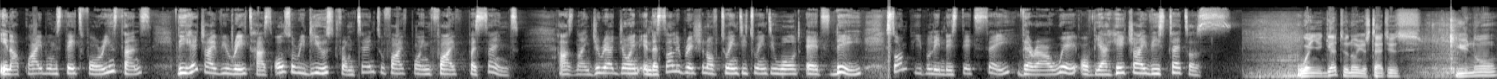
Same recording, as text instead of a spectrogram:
In Akwa Ibom State, for instance, the HIV rate has also reduced from 10 to 5.5%. As Nigeria joined in the celebration of 2020 World AIDS Day, some people in the state say they are aware of their HIV status. When you get to know your status, you know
